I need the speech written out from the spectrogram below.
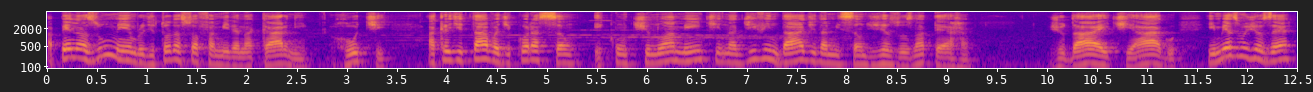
Apenas um membro de toda a sua família na carne, Ruth, acreditava de coração e continuamente na divindade da missão de Jesus na terra. Judá e Tiago e mesmo José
